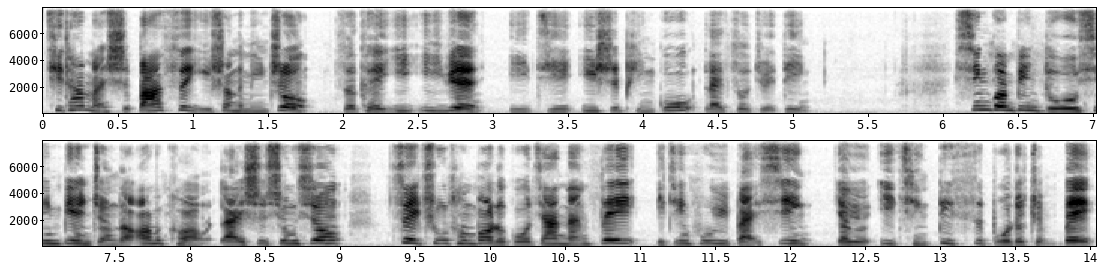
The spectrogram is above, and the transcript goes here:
其他满十八岁以上的民众，则可以依意愿以及医师评估来做决定。新冠病毒新变种的 Omicron 来势汹汹，最初通报的国家南非已经呼吁百姓要有疫情第四波的准备。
